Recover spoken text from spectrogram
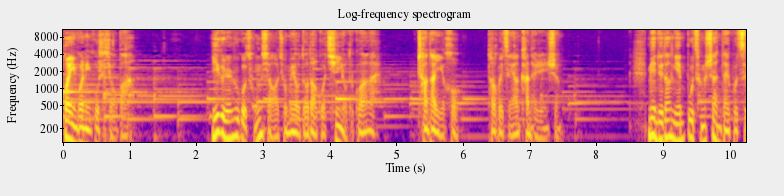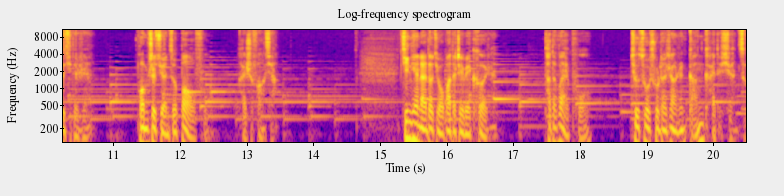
欢迎光临故事酒吧。一个人如果从小就没有得到过亲友的关爱，长大以后他会怎样看待人生？面对当年不曾善待过自己的人，我们是选择报复，还是放下？今天来到酒吧的这位客人，他的外婆就做出了让人感慨的选择。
